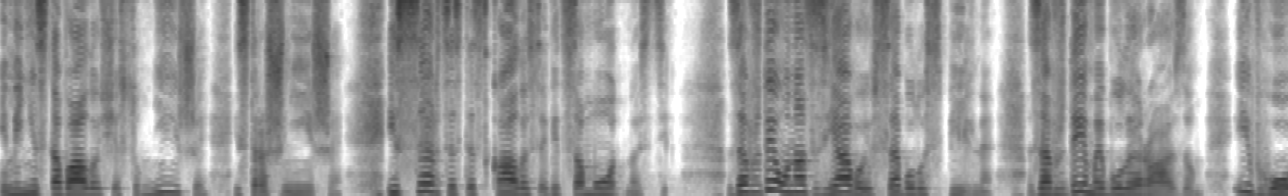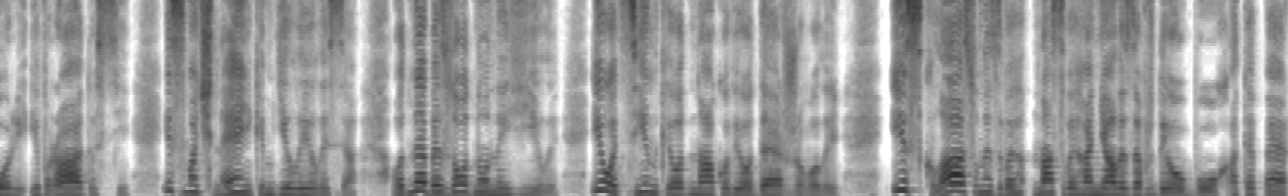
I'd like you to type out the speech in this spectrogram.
І мені ставало ще сумніше і страшніше, і серце стискалося від самотності. Завжди у нас з явою все було спільне, завжди ми були разом, і в горі, і в радості, і смачненьким ділилися, одне без одного не їли, і оцінки однакові одержували, і з класу нас виганяли завжди обох, а тепер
